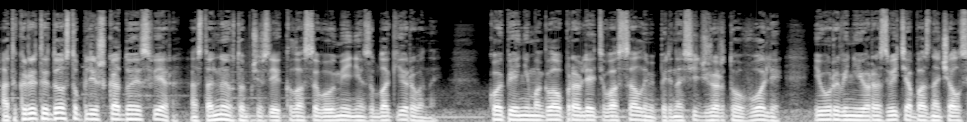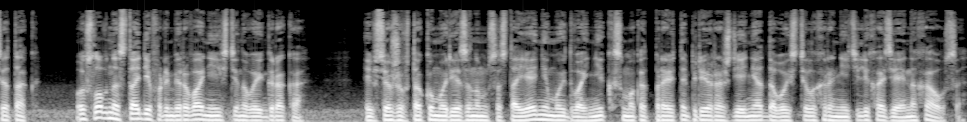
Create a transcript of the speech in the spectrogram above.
Открытый доступ лишь к одной сфере, остальное, в том числе и классовые умения, заблокированы. Копия не могла управлять вассалами, переносить жертву воли, и уровень ее развития обозначался так. Условно стадия формирования истинного игрока – и все же в таком урезанном состоянии мой двойник смог отправить на перерождение одного из телохранителей хозяина хаоса.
